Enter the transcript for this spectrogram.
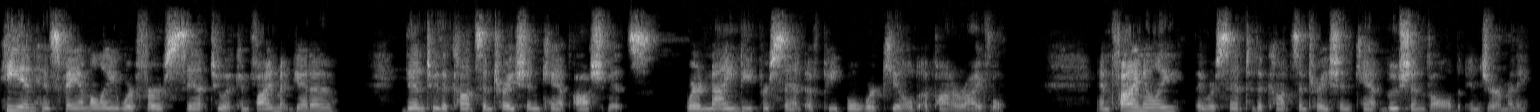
He and his family were first sent to a confinement ghetto, then to the concentration camp Auschwitz, where 90% of people were killed upon arrival. And finally, they were sent to the concentration camp Buchenwald in Germany.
